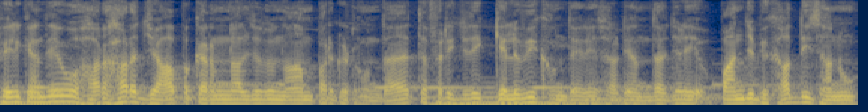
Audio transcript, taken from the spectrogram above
ਫਿਰ ਕਹਿੰਦੇ ਉਹ ਹਰ ਹਰ ਜਾਪ ਕਰਨ ਨਾਲ ਜਦੋਂ ਨਾਮ ਪ੍ਰਗਟ ਹੁੰਦਾ ਹੈ, ਤਾਂ ਫਿਰ ਜਿਹੜੇ ਕਿਲਵਿਕ ਹੁੰਦੇ ਨੇ ਸਾਡੇ ਅੰਦਰ, ਜਿਹੜੇ ਪੰਜ ਵਿਖਾਦੀ ਸਾਨੂੰ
